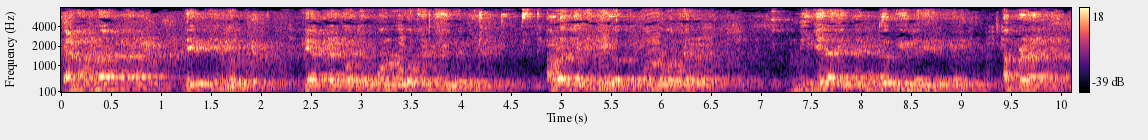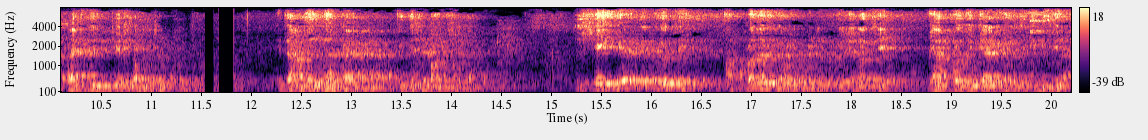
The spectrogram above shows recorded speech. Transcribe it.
কারণ আমরা দেখছি তো যে আপনার গত পনেরো বছর কি হয়েছে? আমরা দেখেছি গত পনেরো বছর? নিজেরাই উদ্যোগী হয়ে আপনারা ফ্যাসিলিটিকে সমর্থন এটা আমাদের ঢাকা এই দেশের মানুষের তো সেই জায়গাগুলোতে আপনাদের কমিটমেন্টের প্রয়োজন আছে যে আপনাদের জায়গাগুলো নিজেরা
